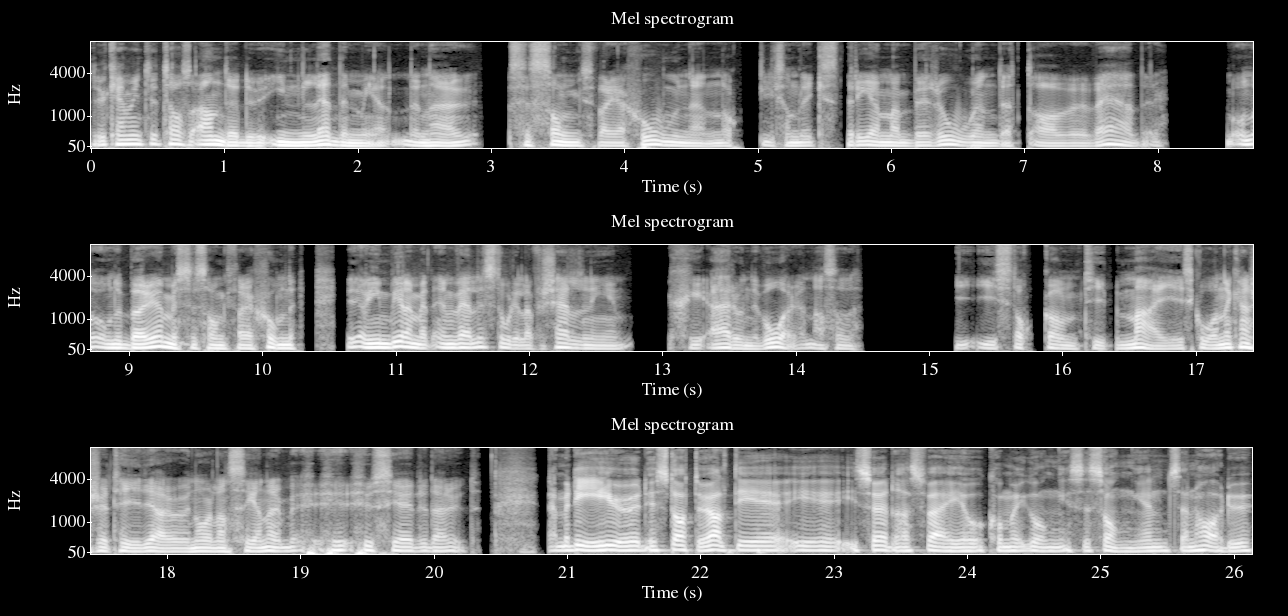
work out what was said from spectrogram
Du kan vi inte ta oss an det du inledde med, den här säsongsvariationen och liksom det extrema beroendet av väder. Om, om du börjar med säsongsvariation, jag inbillar mig att en väldigt stor del av försäljningen är under våren, alltså i, i Stockholm typ maj, i Skåne kanske tidigare och i Norrland senare. Hur, hur, ser det där ut? Ja, men det, är ju, det startar ju alltid i, i, i södra Sverige och kommer igång i säsongen. Sen har du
